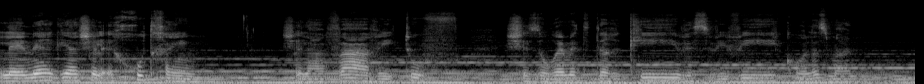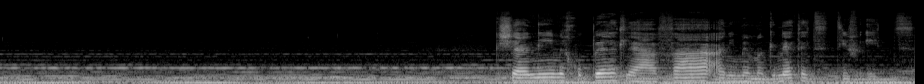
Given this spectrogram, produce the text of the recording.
לאנרגיה של איכות חיים, של אהבה ועיטוף שזורמת דרכי וסביבי כל הזמן. כשאני מחוברת לאהבה, אני ממגנטת טבעית.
